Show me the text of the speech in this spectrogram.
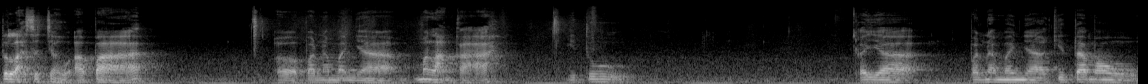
telah sejauh apa eh, apa namanya melangkah itu kayak apa namanya kita mau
